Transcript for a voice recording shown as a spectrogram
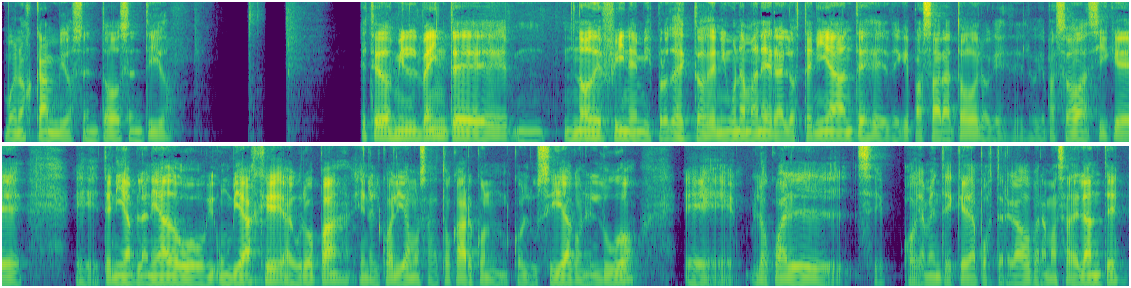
buenos cambios en todo sentido. Este 2020 mm, no define mis proyectos de ninguna manera, los tenía antes de, que pasara todo lo que, lo que pasó, así que eh, tenía planeado un viaje a Europa en el cual íbamos a tocar con, Lucía, con el dúo, eh, lo cual obviamente queda postergado para más adelante.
